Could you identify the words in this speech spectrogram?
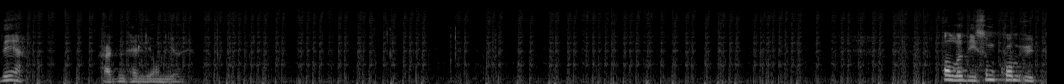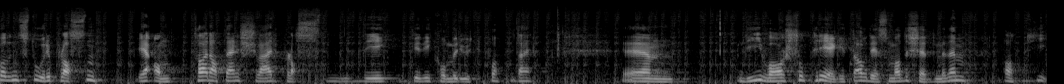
Det er Den hellige ånd gjør. Alle de som kom ut på den store plassen Jeg antar at det er en svær plass de, de kommer ut på der. Um, de var så preget av det som hadde skjedd med dem, at de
